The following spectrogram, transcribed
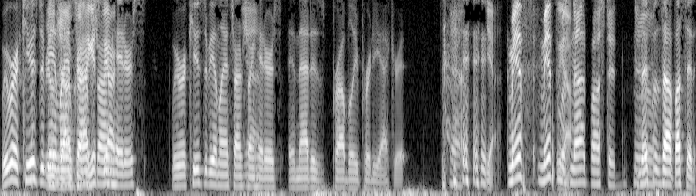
We were accused of Real being Lance creator. I guess we Armstrong are. haters. We were accused of being Lance Armstrong Yeah. haters, and that is probably pretty accurate. Yeah. Yeah. Myth, myth was Yeah. not busted. No. Myth was not busted.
